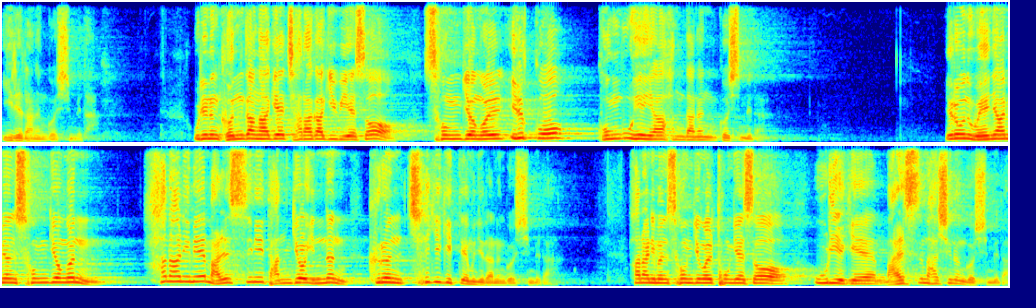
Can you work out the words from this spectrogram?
일이라는 것입니다. 우리는 건강하게 자라가기 위해서 성경을 읽고 공부해야 한다는 것입니다. 여러분, 왜냐하면 성경은 하나님의 말씀이 담겨 있는 그런 책이기 때문이라는 것입니다. 하나님은 성경을 통해서 우리에게 말씀하시는 것입니다.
